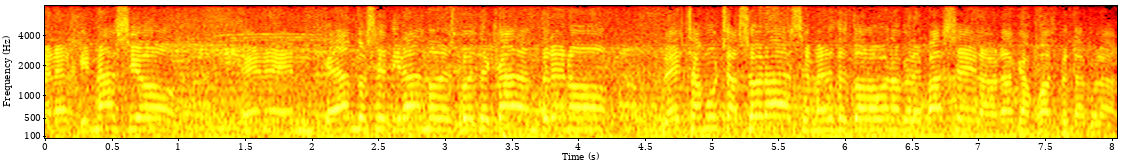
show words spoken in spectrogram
en el gimnasio, en, quedándose tirando después de cada entreno. Le echa muchas horas, se merece todo lo bueno que le pase y la verdad que ha jugado espectacular.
